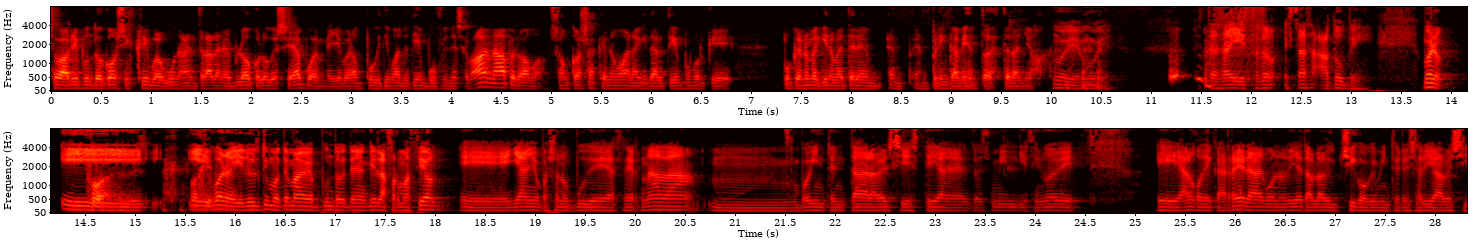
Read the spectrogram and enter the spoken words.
abrir.com si escribo alguna entrada en el blog o lo que sea, pues me llevará un poquitín más de tiempo un fin de semana, pero vamos, son cosas que no me van a quitar tiempo porque, porque no me quiero meter en, en, en extraños. Muy bien, muy bien. Estás ahí, estás, a tope. Bueno, y, bueno, y el último tema, el punto que tenía aquí es la formación. Eh, ya el año pasado no pude hacer nada. Mm, voy a intentar a ver si este año 2019 eh, algo de carrera. Bueno, ya te he hablado de un chico que me interesaría a ver si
